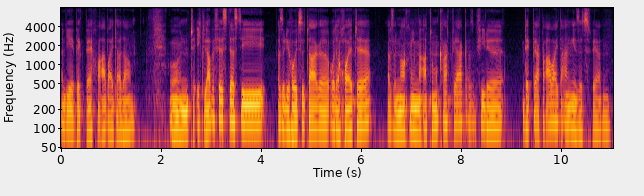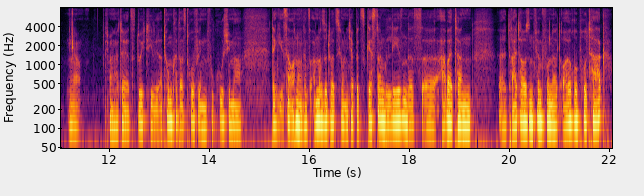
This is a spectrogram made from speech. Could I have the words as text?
die Wegwerfarbeiter da. Und ich glaube fest, dass die, also die heutzutage oder heute also noch im Atomkraftwerk, also viele Wegwerfarbeiter eingesetzt werden. Ja. Ich meine, hat ja jetzt durch die Atomkatastrophe in Fukushima, denke ich, ist ja auch noch eine ganz andere Situation. Ich habe jetzt gestern gelesen, dass äh, Arbeitern äh, 3500 Euro pro Tag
